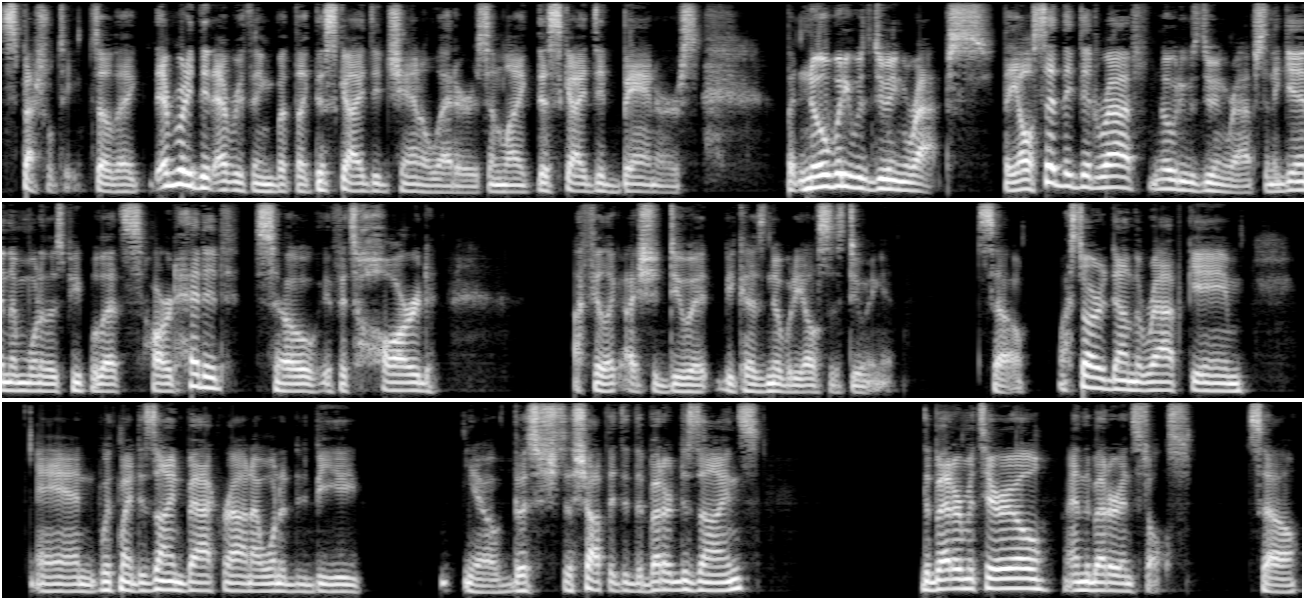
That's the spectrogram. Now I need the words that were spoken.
specialty. So like everybody did everything, but like this guy did channel letters and like this guy did banners, but nobody was doing wraps. They all said they did wraps, nobody was doing wraps. And again, I'm one of those people that's hard headed. So if it's hard, I feel like I should do it because nobody else is doing it. So I started down the wrap game, and with my design background, I wanted to be, you know, the, the shop that did the better designs, the better material, and the better installs. So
